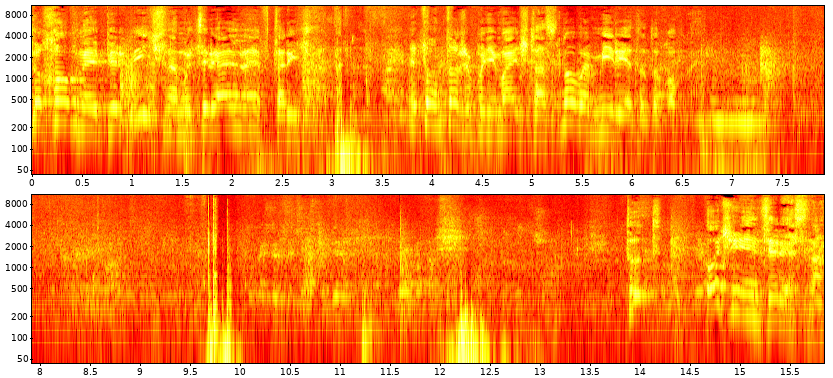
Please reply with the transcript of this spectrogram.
Духовное первично, материальное вторично. Это он тоже понимает, что основа в мире это духовное. Тут очень интересно.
